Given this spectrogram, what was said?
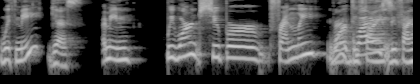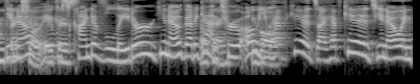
with me? Yes. I mean, we weren't super friendly right, define, define you know, it was kind of later, you know, that again okay. through, oh, Evolve. you have kids, I have kids, you know, and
